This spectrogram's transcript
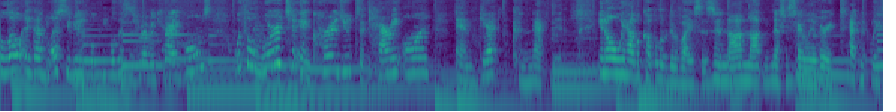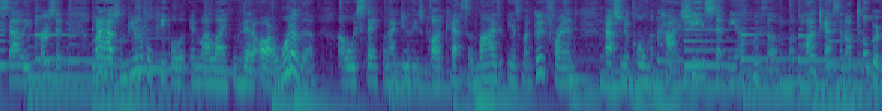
hello, and God bless you, beautiful people. This is Reverend Carrie Holmes with a word to encourage you to carry on and get connected. You know, we have a couple of devices, and I'm not necessarily a very technically savvy person, but I have some beautiful people in my life that are. One of them, I always thank when I do these podcasts and live, is my good friend, Pastor Nicole Mackay. She set me up with a, a podcast in October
